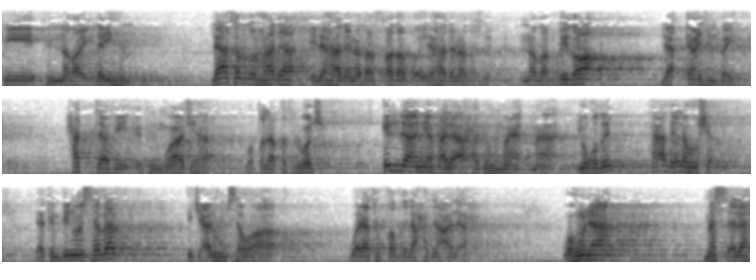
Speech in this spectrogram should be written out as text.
في في النظر إليهم. لا تنظر هذا إلى هذا نظرة غضب وإلى هذا نظر نظر رضا لا اعدل بينهم حتى في في المواجهة وطلاقة الوجه إلا أن يفعل أحدهم ما, ما يغضب هذا له شأن. لكن بدون سبب اجعلهم سواء ولا تفضل أحدا على أحد. وهنا مسألة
